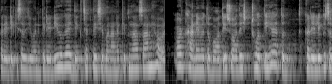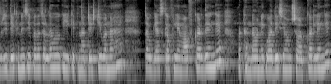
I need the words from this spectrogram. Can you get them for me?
करेले की सब्ज़ी बन के रेडी हो गई। देख सकते हैं, इसे बनाना कितना आसान है और और खाने में तो बहुत ही स्वादिष्ट होती है तो करेले की सब्ज़ी देखने से ही पता चलता होगा कि ये कितना टेस्टी बना है। तब गैस का फ्लेम ऑफ़ कर देंगे और ठंडा होने के बाद इसे हम सर्व कर लेंगे।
